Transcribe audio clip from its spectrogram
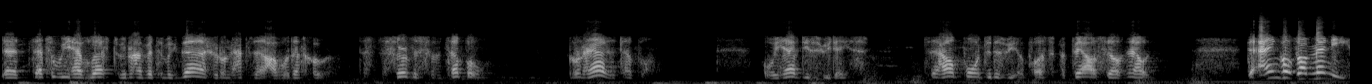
That, that's what we have left. We don't have Bet Mikdash, we don't have the Avodat, That's the service of the temple. We don't have the temple. But we have these three days. So how important it is for us to prepare ourselves. Now, the angles are many,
